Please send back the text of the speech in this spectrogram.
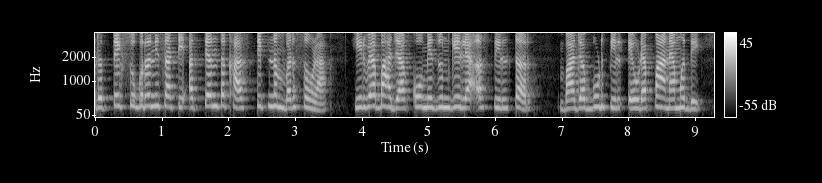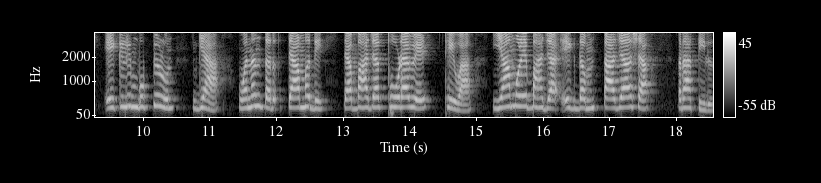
प्रत्येक सुगरणीसाठी अत्यंत खास टीप नंबर सोळा. हिरव्या भाज्या कोमेजून गेल्या असतील तर भाज्या बुडतील एवढ्या पाण्यामध्ये एक लिंबू पिळून घ्या व नंतर त्यामध्ये त्या भाज्या थोडा वेळ ठेवा. यामुळे भाज्या एकदम ताज्या अशा राहतील.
